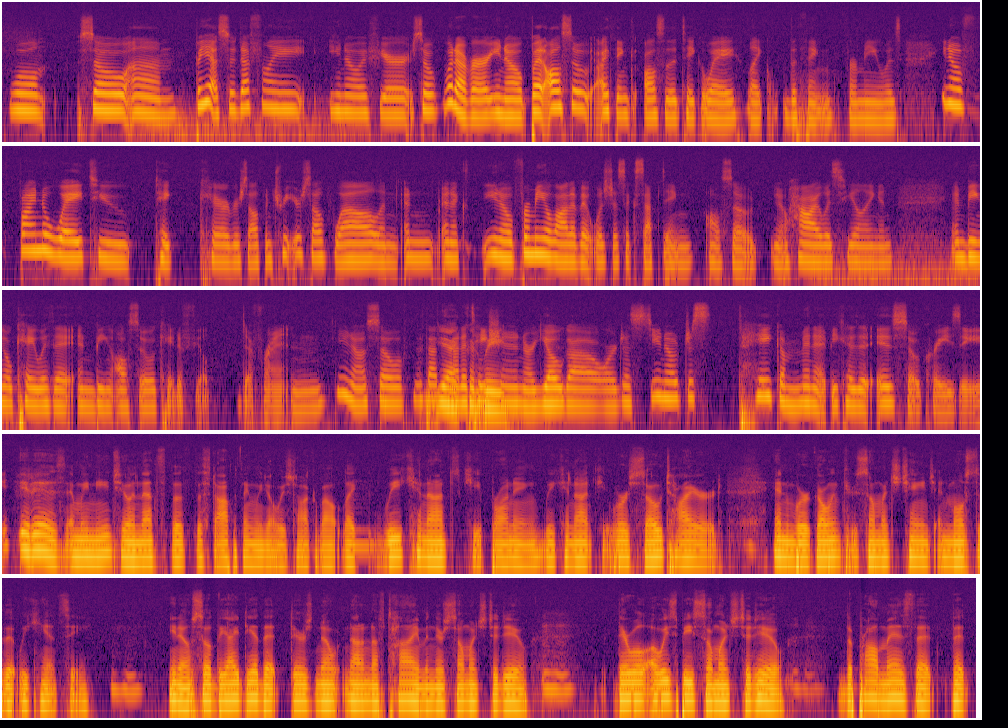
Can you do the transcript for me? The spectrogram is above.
Well, so um but yeah so definitely you know if you're so whatever you know but also i think also the takeaway like the thing for me was you know find a way to care of yourself and treat yourself well and and and you know for me a lot of it was just accepting also you know how i was feeling and and being okay with it and being also okay to feel different and you know so if that's Yeah, meditation or yoga or just you know just take a minute because it is so crazy It is, and we need to, and that's the the stop thing we always talk about. Like Mm. we cannot keep running. We cannot. Keep, we're so tired, and we're going through so much change, and most of it we can't see. mm-hmm. You know, so the idea that there's no not enough time and there's so much to do, Mm-hmm. there will always be so much to do. The problem is that that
